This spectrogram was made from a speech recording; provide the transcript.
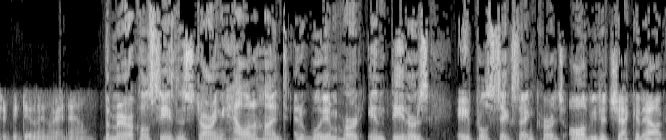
should be doing right now. The Miracle Season starring Helen Hunt and William Hurt in theaters April 6th. I encourage all of you to check it out.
